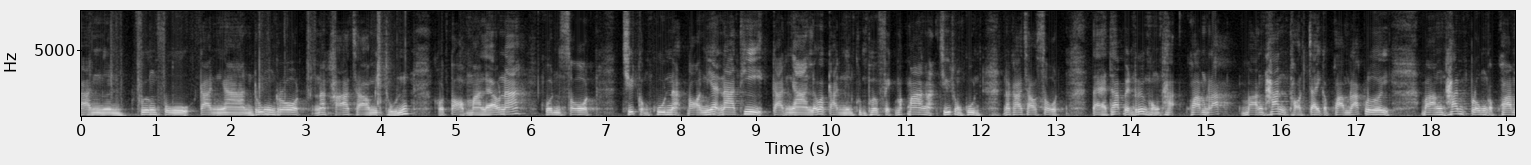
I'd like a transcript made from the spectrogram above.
การเงินเฟื่องฟู การงานรุ่งโรจน์นะคะ ชาวมีถุนเขาตอบมาแล้วนะ คนโสด ชีวิตของคุณน่ะตอนนี้หน้าที่การงานแล้วก็การเงินคุณเพอร์เฟกมากๆอะชีวิตของคุณนะคะ ชาวโสด แต่ถ้าเป็นเรื่องของความรักบางท่านถอดใจกับความรักเลย บางท่านปลงกับความ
